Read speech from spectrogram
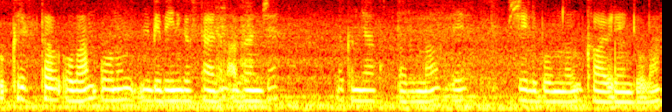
Bu kristal olan onun bebeğini gösterdim az önce. Bakın yakutlarımla ve jelibonlarım kahverengi olan.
